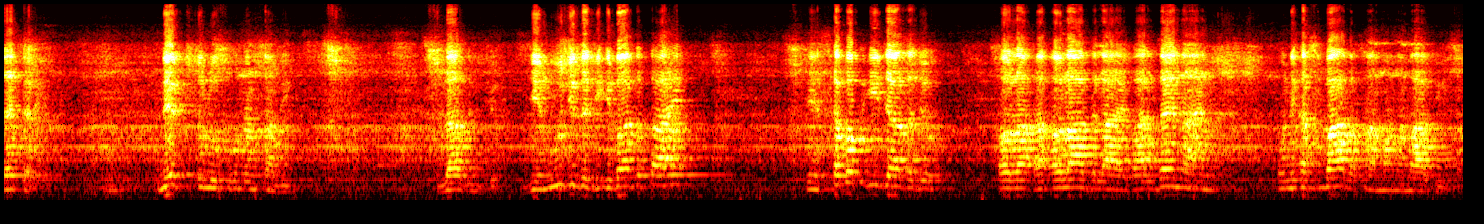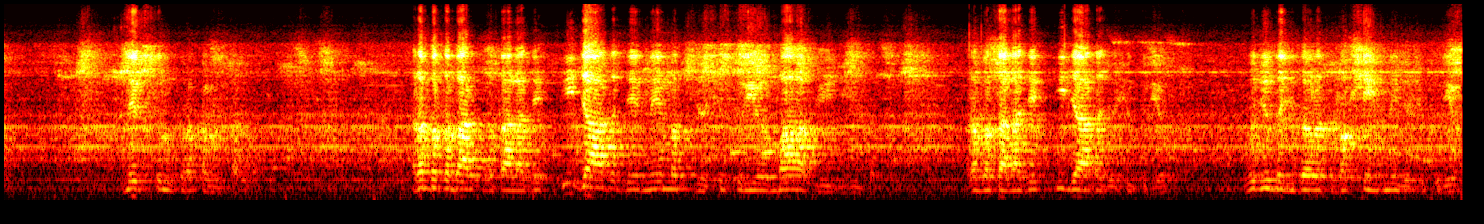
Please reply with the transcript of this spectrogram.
تنهن ڪري نيڪ سلوڪ انهن سان به لازم ٿيو جيئن موجد جي عبادت آهي تيئن سبب ايجاد جو اولاد لاءِ والدين آهن ان اسباب سان معنيٰ ماءُ پيءُ سان نيڪ سلوڪ رکڻ رب تبارڪ تالا جي ايجاد جي نيمت جو شڪريو ماءُ پيءُ جي رب تالا جي ايجاد جو شڪريو وجود جي دولت بخشي ان جو شڪريو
